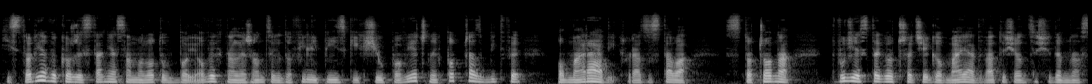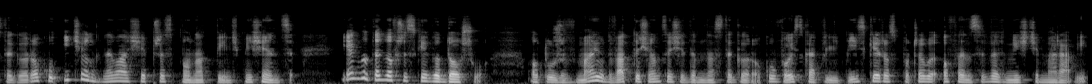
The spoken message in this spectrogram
historia wykorzystania samolotów bojowych należących do filipińskich sił powietrznych podczas bitwy o Marawi, która została stoczona 23 maja 2017 roku i ciągnęła się przez ponad 5 miesięcy. Jak do tego wszystkiego doszło? Otóż w maju 2017 roku wojska filipińskie rozpoczęły ofensywę w mieście Marawi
